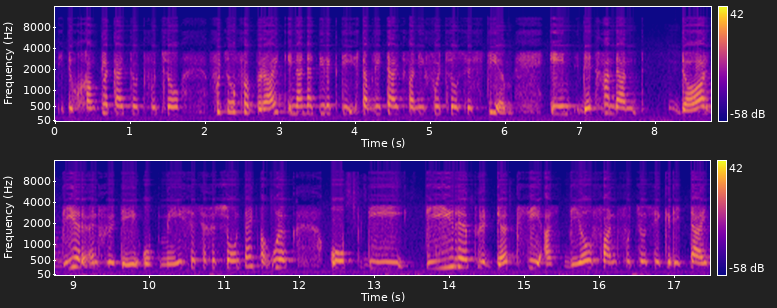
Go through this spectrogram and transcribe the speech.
die toeganklikheid tot voedsel, voedselverbruik en dan natuurlik die stabiliteit van die voedselstelsel. En dit gaan dan daardeur invloed hê op mense se gesondheid, maar ook op die diereproduksie as deel van voedselsekuriteit,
